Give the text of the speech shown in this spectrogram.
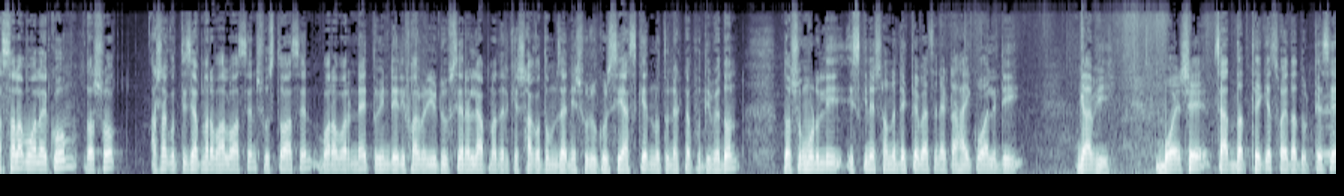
আসসালামু আলাইকুম। দর্শক, আশা করতেছি আপনারা ভালো আছেন, সুস্থ আছেন। বরাবর ন্যায় তুহিন ডেয়ারি ফার্মের ইউটিউব চ্যানেলে আপনাদেরকে স্বাগতম জানিয়ে শুরু করছি আজকের নতুন একটা প্রতিবেদন। দর্শক মণ্ডলী, স্ক্রিনের সামনে দেখতে পাচ্ছেন একটা হাই কোয়ালিটি গাভী। বয়সে চার দাঁত থেকে ছয় দাঁত উঠতেছে।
